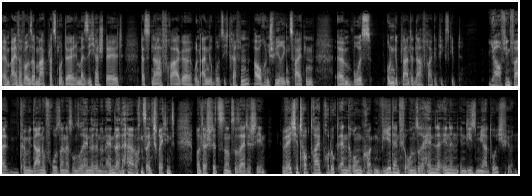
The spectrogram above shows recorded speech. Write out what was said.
Ähm, einfach weil unser Marktplatzmodell immer sicherstellt, dass Nachfrage und Angebot sich treffen, auch in schwierigen Zeiten, ähm, wo es ungeplante Nachfragepeaks gibt. Ja, auf jeden Fall können wir da nur froh sein, dass unsere Händlerinnen und Händler da uns entsprechend unterstützen und zur Seite stehen. Welche Top 3 Produktänderungen konnten wir denn für unsere HändlerInnen in diesem Jahr durchführen?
